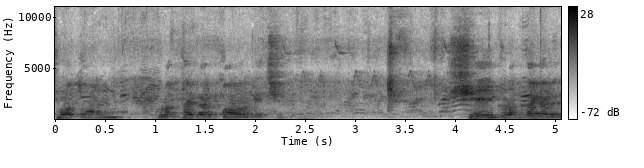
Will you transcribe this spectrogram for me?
প্রথম গ্রন্থাগার পাওয়া গেছে। সেই গ্রন্থাগারে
